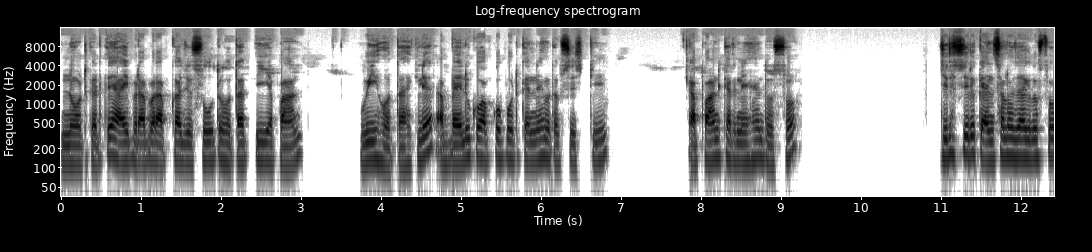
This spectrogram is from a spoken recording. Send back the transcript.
नोट करते हैं। आई बराबर आपका जो सूत्र होता है पी अपान वी होता है। क्लियर अब वैल्यू को आपको पुट करने हैं मतलब सिक्सटी अपान करने हैं दोस्तों ज़ीरो से ज़ीरो कैंसिल हो जाएगा दोस्तों।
